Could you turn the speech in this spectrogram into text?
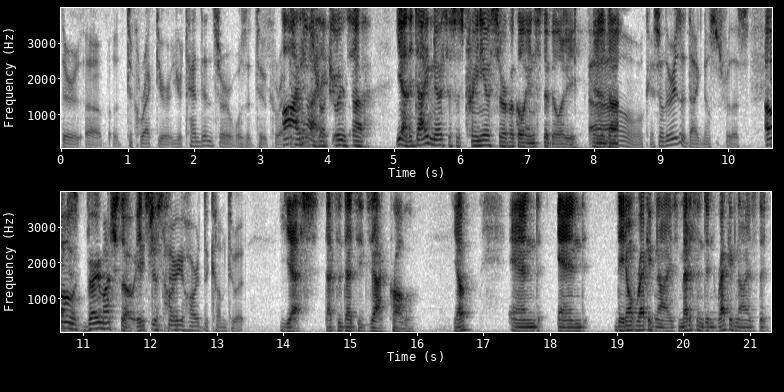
there uh, to correct your your tendons, or was it to correct? Oh, I know. It was. Uh, yeah, the diagnosis was craniocervical instability. And, uh, oh, uh, okay. So there is a diagnosis for this. Oh, just, very much so. It's, it's just, just very hard to come to it. Yes, that's a, that's the exact problem. Yep. And and they don't recognize medicine didn't recognize that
